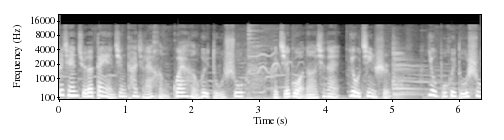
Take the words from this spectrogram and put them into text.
之前觉得戴眼镜看起来很乖，很会读书。可结果呢？现在又近视，又不会读书。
